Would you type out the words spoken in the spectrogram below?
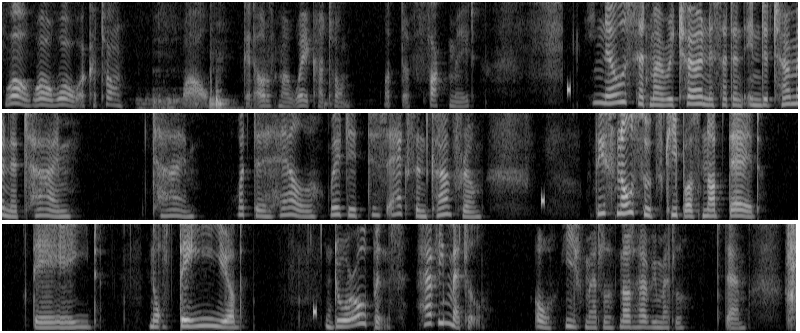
Whoa, whoa, whoa, a carton. Wow. Get out of my way, carton. What the fuck, mate? He knows that my return is at an indeterminate time. Time? What the hell? Where did this accent come from? These snowsuits keep us not dead. Dead. Not dead. Door opens. Heavy metal. Oh, heave metal, not heavy metal. Damn.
